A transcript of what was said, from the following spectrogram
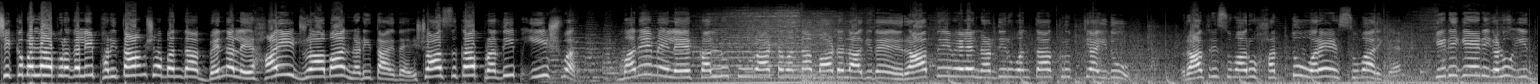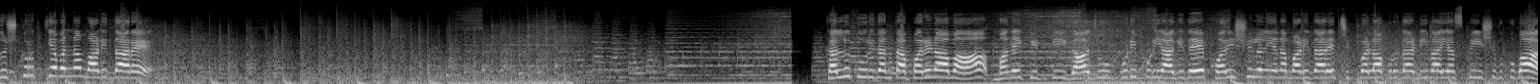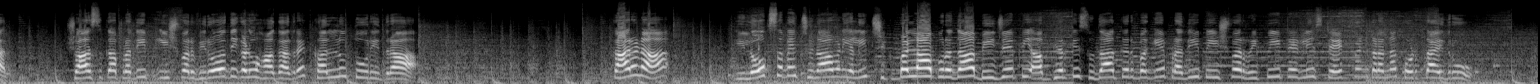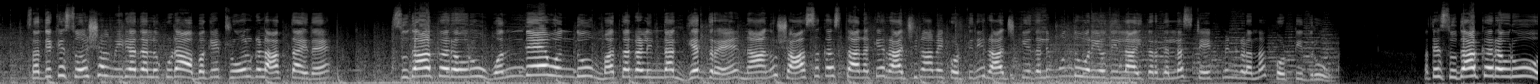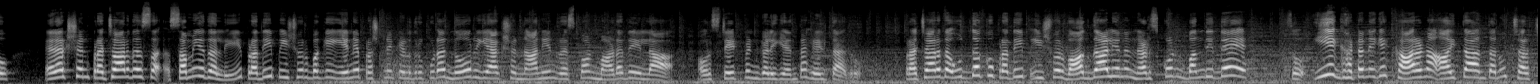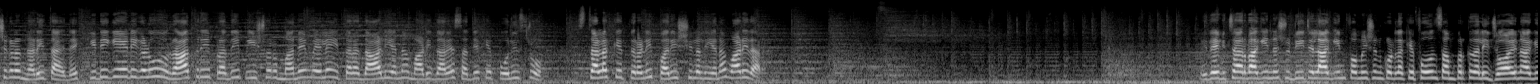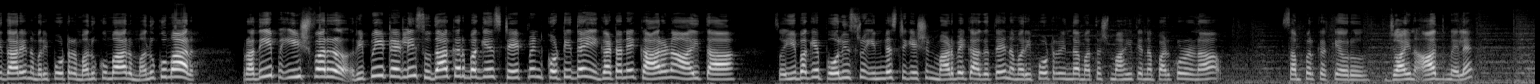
ಚಿಕ್ಕಬಳ್ಳಾಪುರದಲ್ಲಿ ಫಲಿತಾಂಶ ಬಂದ ಬೆನ್ನಲ್ಲೇ ಹೈ ಡ್ರಾಮಾ ನಡೀತಾ ಇದೆ. ಶಾಸಕ ಪ್ರದೀಪ್ ಈಶ್ವರ್ ಮನೆ ಮೇಲೆ ಕಲ್ಲು ತೂರಾಟವನ್ನ ಮಾಡಲಾಗಿದೆ. ರಾತ್ರಿ ವೇಳೆ ನಡೆದಿರುವಂತಹ ಕೃತ್ಯ ಇದು. ರಾತ್ರಿ ಸುಮಾರು ಹತ್ತೂವರೆ ಸುಮಾರಿಗೆ ಕಿಡಿಗೇಡಿಗಳು ಈ ದುಷ್ಕೃತ್ಯವನ್ನ ಮಾಡಿದ್ದಾರೆ. ಕಲ್ಲು ತೂರಿದಂತ ಪರಿಣಾಮ, ಮನೆ ಕಿಟಕಿ, ಗಾಜು ಪುಡಿ ಪುಡಿಯಾಗಿದೆ. ಪರಿಶೀಲನೆಯನ್ನ ಮಾಡಿದ್ದಾರೆ ಚಿಕ್ಕಬಳ್ಳಾಪುರದ ಡಿವೈಎಸ್ಪಿ ಶಿವಕುಮಾರ್. ಶಾಸಕ ಪ್ರದೀಪ್ ಈಶ್ವರ್ ವಿರೋಧಿಗಳು ಹಾಗಾದ್ರೆ ಕಲ್ಲು ತೂರಿದ್ರ? ಕಾರಣ, ಈ ಲೋಕಸಭೆ ಚುನಾವಣೆಯಲ್ಲಿ ಚಿಕ್ಕಬಳ್ಳಾಪುರದ ಬಿಜೆಪಿ ಅಭ್ಯರ್ಥಿ ಸುಧಾಕರ್ ಬಗ್ಗೆ ಪ್ರದೀಪ್ ಈಶ್ವರ್ ರಿಪೀಟೆಡ್ಲಿ ಸ್ಟೇಟ್ಮೆಂಟ್ಗಳನ್ನ ಕೊಡ್ತಾ ಇದ್ರು. ಸದ್ಯಕ್ಕೆ ಸೋಷಿಯಲ್ ಮೀಡಿಯಾದಲ್ಲೂ ಕೂಡ ಆ ಬಗ್ಗೆ ಟ್ರೋಲ್ಗಳು ಆಗ್ತಾ ಇದೆ. ಸುಧಾಕರ್ ಅವರು ಒಂದೇ ಒಂದು ಮತಗಳಿಂದ ಗೆದ್ರೆ ನಾನು ಶಾಸಕ ಸ್ಥಾನಕ್ಕೆ ರಾಜೀನಾಮೆ ಕೊಡ್ತೀನಿ. ರಾಜಕೀಯದಲ್ಲಿ ಮುಂದುವರಿಯೋದಿಲ್ಲ. ಈ ತರದೆಲ್ಲ ಸ್ಟೇಟ್ಮೆಂಟ್ಗಳನ್ನ ಕೊಟ್ಟಿದ್ರು. ಮತ್ತೆ ಸುಧಾಕರ್ ಅವರು ಎಲೆಕ್ಷನ್ ಪ್ರಚಾರದ ಸಮಯದಲ್ಲಿ ಪ್ರದೀಪ್ ಈಶ್ವರ್ ಬಗ್ಗೆ ಏನೇ ಪ್ರಶ್ನೆ ಕೇಳಿದ್ರು ಕೂಡ ನೋ ರಿಯಾಕ್ಷನ್, ನಾನೇನು ರೆಸ್ಪಾಂಡ್ ಮಾಡೋದೇ ಇಲ್ಲ ಅವ್ರ ಸ್ಟೇಟ್ಮೆಂಟ್ಗಳಿಗೆ ಅಂತ ಹೇಳ್ತಾ ಇದ್ರು. ಪ್ರಚಾರದ ಉದ್ದಕ್ಕೂ ಪ್ರದೀಪ್ ಈಶ್ವರ್ ವಾಗ್ದಾಳಿಯನ್ನು ನಡೆಸ್ಕೊಂಡು ಬಂದಿದ್ದೇ ಸೊ ಈ ಘಟನೆಗೆ ಕಾರಣ ಆಯ್ತಾ ಅಂತಾನೂ ಚರ್ಚೆಗಳು ನಡೀತಾ ಇದೆ. ಕಿಡಿಗೇಡಿಗಳು ರಾತ್ರಿ ಪ್ರದೀಪ್ ಈಶ್ವರ್ ಮನೆ ಮೇಲೆ ಈ ತರ ದಾಳಿಯನ್ನ ಮಾಡಿದ್ದಾರೆ. ಸದ್ಯಕ್ಕೆ ಪೊಲೀಸರು ಸ್ಥಳಕ್ಕೆ ತೆರಳಿ ಪರಿಶೀಲನೆಯನ್ನ ಮಾಡಿದ್ದಾರೆ. ಇದೇ ವಿಚಾರವಾಗಿ ಇನ್ನಷ್ಟು ಡೀಟೇಲ್ ಆಗಿ ಇನ್ಫಾರ್ಮೇಶನ್ ಕೊಡೋದಕ್ಕೆ ಫೋನ್ ಸಂಪರ್ಕದಲ್ಲಿ ಜಾಯಿನ್ ಆಗಿದ್ದಾರೆ. ನಮ್ಮ ರಿಪೋರ್ಟರ್ ಮನುಕುಮಾರ್. ಮನುಕುಮಾರ್, ಪ್ರದೀಪ್ ಈಶ್ವರ್ ರಿಪೀಟೆಡ್ಲಿ ಸುಧಾಕರ್ ಬಗ್ಗೆ ಸ್ಟೇಟ್ಮೆಂಟ್ ಕೊಟ್ಟಿದ್ದೆ ಈ ಘಟನೆ ಕಾರಣ ಆಯ್ತಾ? ಸೊ ಈ ಬಗ್ಗೆ ಪೊಲೀಸರು ಇನ್ವೆಸ್ಟಿಗೇಷನ್ ಮಾಡಬೇಕಾಗುತ್ತೆ. ನಮ್ಮ ರಿಪೋರ್ಟರಿಂದ ಮತ್ತಷ್ಟು ಮಾಹಿತಿಯನ್ನು ಪಡ್ಕೊಳ್ಳೋಣ. ಸಂಪರ್ಕಕ್ಕೆ ಅವರು ಜಾಯಿನ್ ಆದಮೇಲೆ.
